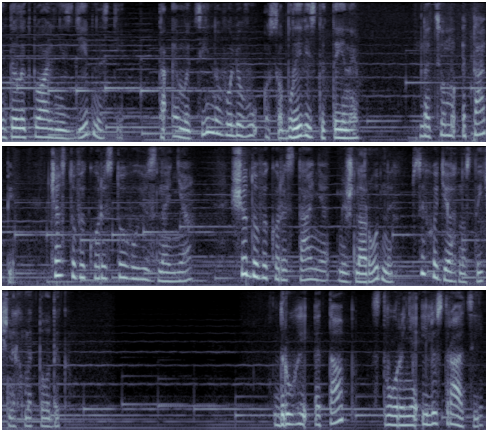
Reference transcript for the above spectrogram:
інтелектуальні здібності та емоційно-вольову особливість дитини. На цьому етапі часто використовую знання щодо використання міжнародних психодіагностичних методик. Другий етап створення ілюстрацій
